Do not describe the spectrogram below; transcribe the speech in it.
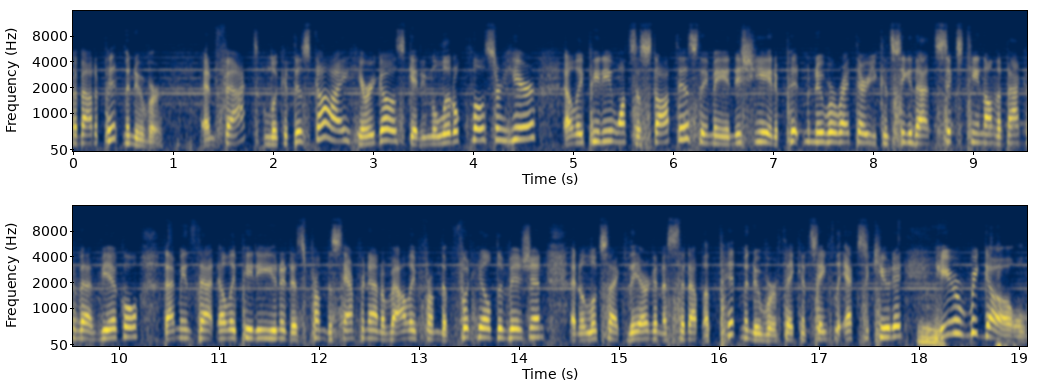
about a pit maneuver. In fact, look at this guy. Here he goes, getting a little closer here. LAPD wants to stop this. They may initiate a pit maneuver right there. You can see that 16 on the back of that vehicle. That means that LAPD unit is from the San Fernando Valley, from the Foothill Division, and it looks like they are going to set up a pit maneuver if they can safely execute it. Mm. Here we go.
